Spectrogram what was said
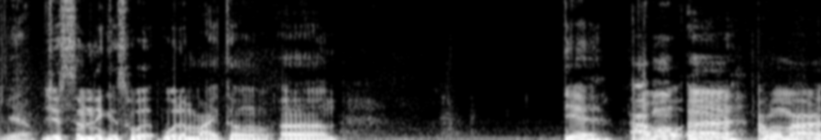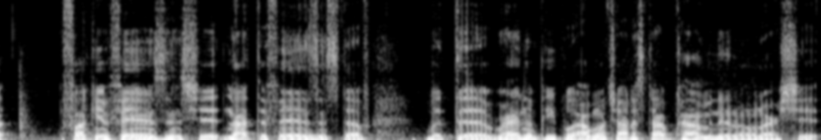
Yeah. just some niggas with, with a mic on. Um, yeah, I want uh, I want my fucking fans and shit, not the fans and stuff, but the random people. I want y'all to stop commenting on our shit.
